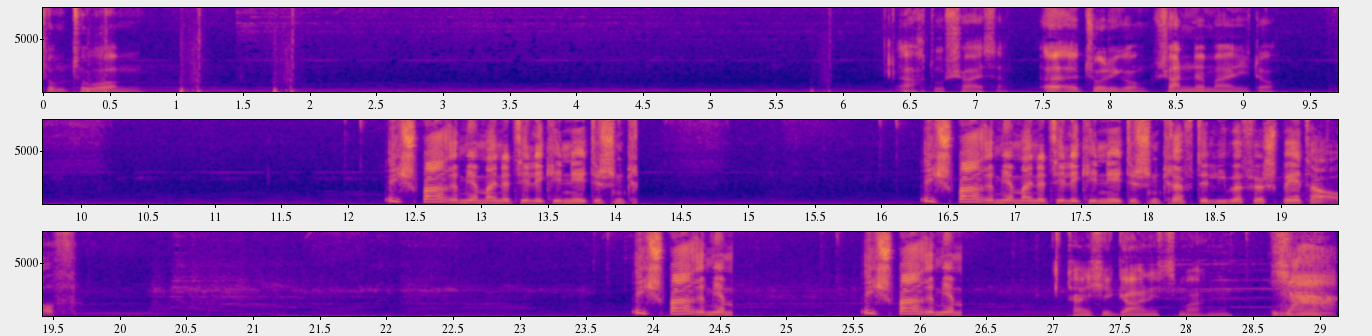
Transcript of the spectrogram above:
Zum Turm. Ach du Scheiße. Äh, Entschuldigung. Schande meine ich doch. Ich spare mir meine telekinetischen Kr Ich spare mir meine telekinetischen Kräfte lieber für später auf. Ich spare mir Ich spare mir Kann ich hier gar nichts machen. Ja,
